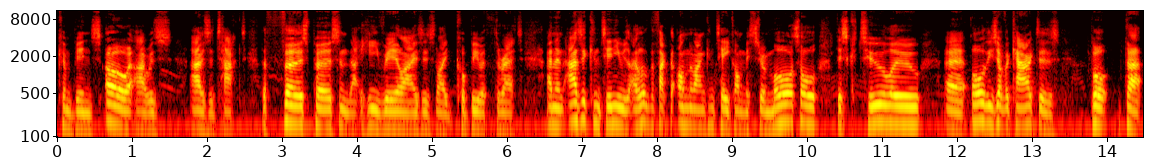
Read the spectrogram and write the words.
convince. Oh, I was I was attacked. The first person that he realizes like could be a threat, and then as it continues, I love the fact that Omni-Man can take on Mister Immortal, this Cthulhu, uh, all these other characters, but that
